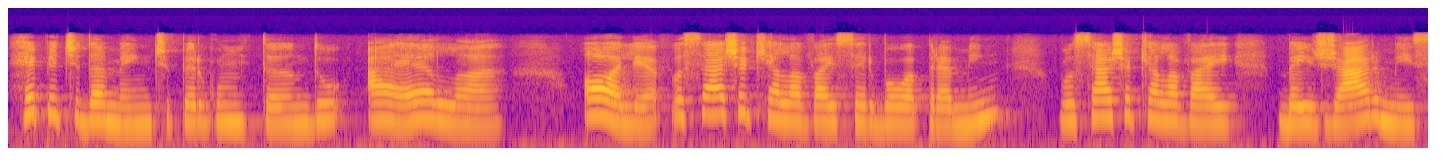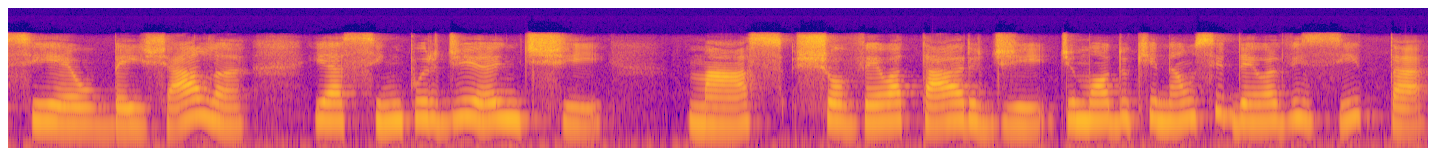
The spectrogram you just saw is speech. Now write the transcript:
repetidamente perguntando a ela: Olha, você acha que ela vai ser boa para mim? Você acha que ela vai beijar-me se eu beijá-la? E assim por diante. Mas choveu à tarde, de modo que não se deu a visita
